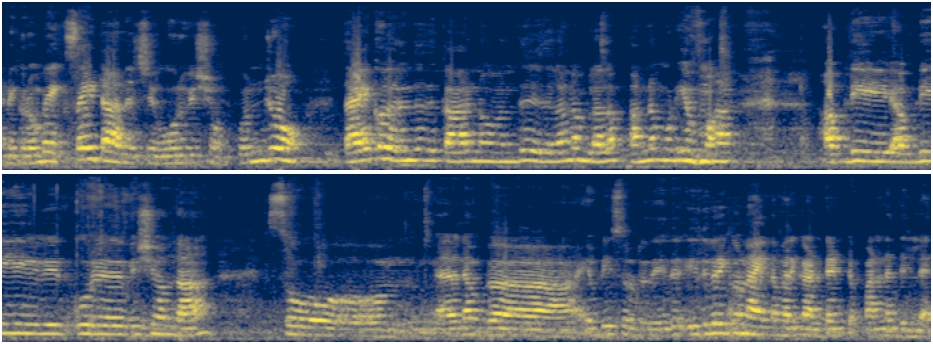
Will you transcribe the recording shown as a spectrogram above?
எனக்கு ரொம்ப எக்ஸைட் ஆனிச்சு ஒரு விஷயம். கொஞ்சம் தயக்கம் இருந்தது காரணம் வந்து இதெல்லாம் நம்மளால பண்ண முடியுமா? அப்படி அப்படி ஒரு விஷயம்தான். ஸோ நம்ம எப்படி சொல்றது? இது இது வரைக்கும் நான் இந்த மாதிரி கண்டென்ட் பண்ணதில்லை.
